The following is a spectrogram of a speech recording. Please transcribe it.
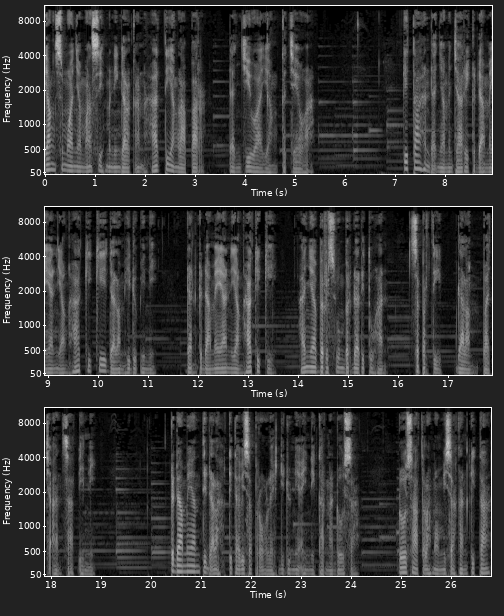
yang semuanya masih meninggalkan hati yang lapar dan jiwa yang kecewa. Kita hendaknya mencari kedamaian yang hakiki dalam hidup ini, dan kedamaian yang hakiki hanya bersumber dari Tuhan, seperti dalam bacaan saat ini. Kedamaian tidaklah kita bisa peroleh di dunia ini karena dosa. Dosa telah memisahkan kita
